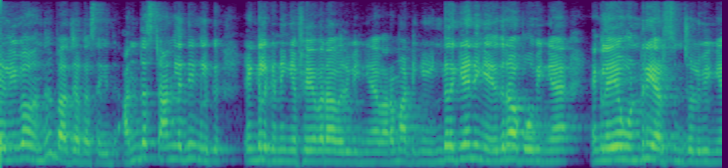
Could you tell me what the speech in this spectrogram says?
தெளிவாக வந்து பாஜக செய்யுது. அந்த ஸ்டாண்ட்லேருந்து எங்களுக்கு எங்களுக்கு நீங்கள் ஃபேவராக வருவீங்க வரமாட்டீங்க எங்களுக்கே நீங்கள் எதிராக போவீங்க எங்களையே ஒன்றிய அரசுன்னு சொல்லுவீங்க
